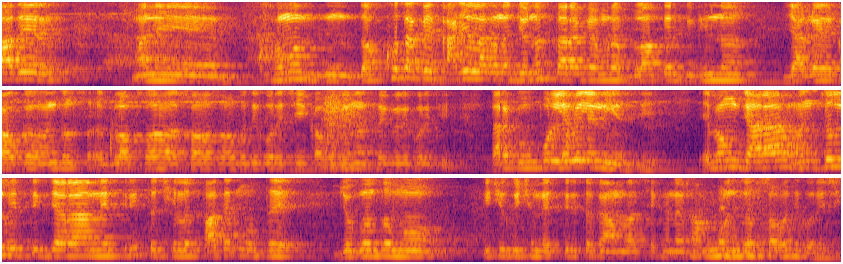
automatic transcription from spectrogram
তাদের মানে ক্ষম, দক্ষতাকে কাজে লাগানোর জন্য তারাকে আমরা ব্লকের বিভিন্ন জায়গায় কাউকে অঞ্চল ব্লক সহ সহ সভাপতি করেছি, কাউকে জেনারেল সেক্রেটারি করেছি, তারাকে উপর লেভেলে নিয়ে এসেছি। এবং যারা অঞ্চল ভিত্তিক যারা নেতৃত্ব ছিল, তাদের মধ্যে যোগ্যতম কিছু কিছু নেতৃত্বকে আমরা সেখানে সভাপতি করেছি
